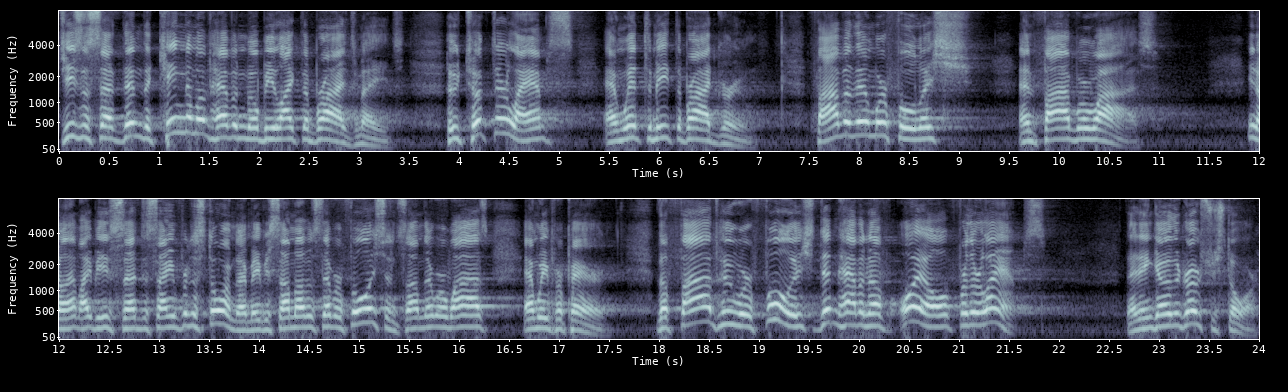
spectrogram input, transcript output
Jesus said, Then the kingdom of heaven will be like the bridesmaids who took their lamps and went to meet the bridegroom. Five of them were foolish, and five were wise. You know, that might be said the same for the storm. There may be some of us that were foolish and some that were wise, and we prepared. The five who were foolish didn't have enough oil for their lamps. They didn't go to the grocery store.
